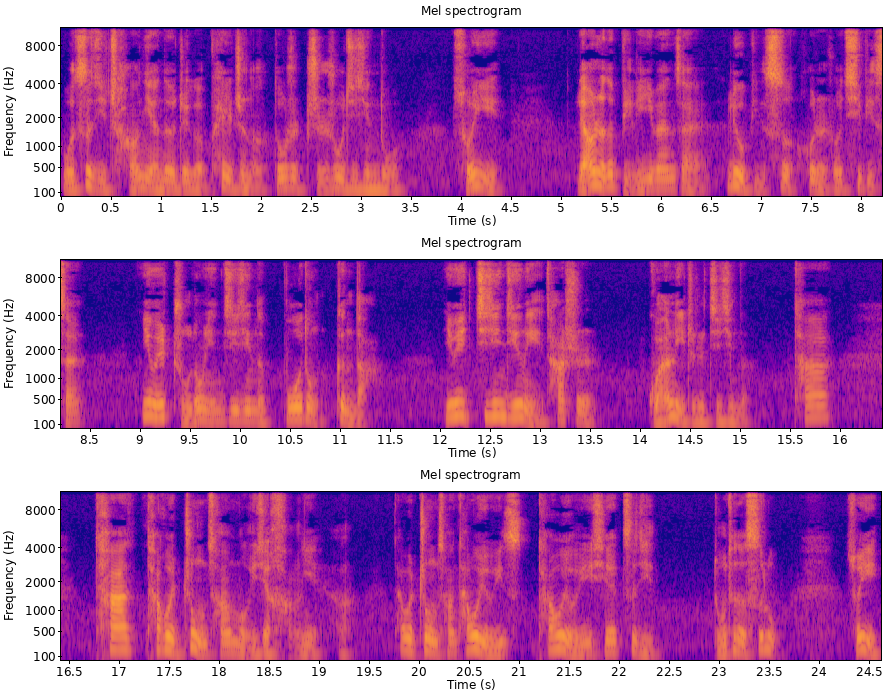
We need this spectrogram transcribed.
我自己常年的这个配置呢，都是指数基金多，所以两者的比例一般在六比四或者说七比三。因为主动型基金的波动更大，因为基金经理他是管理这只基金的，他。他他会重仓某一些行业啊，他会重仓，他会有一次，他会有一些自己独特的思路，所以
